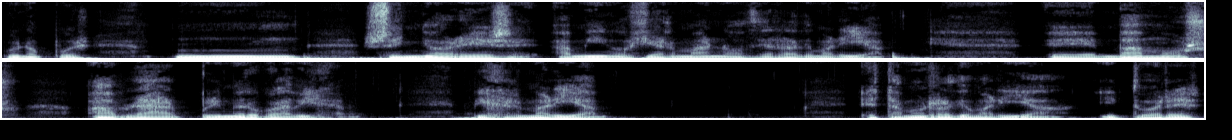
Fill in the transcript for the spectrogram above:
Bueno, pues, mm, señores, amigos y hermanos de Radio María, eh, vamos a hablar primero con la Virgen. Virgen María, estamos en Radio María y tú eres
